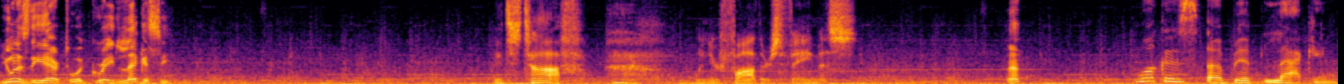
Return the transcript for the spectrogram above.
Yuna's the heir to a great legacy. It's tough when your father's famous. Huh? Wakka's a bit lacking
